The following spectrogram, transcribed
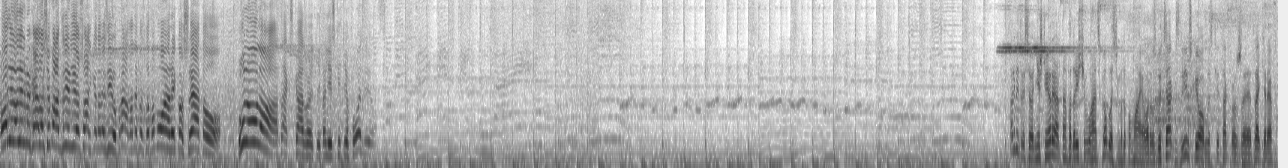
1-1 Михайло Чабан зрівнює шальки на разів. Правда, не без допомоги рикошету. Уно-уно, так скажуть італійські тіфозі. Арбітри сьогоднішньої гри Артем Федоріщев Луганської області йому допомагає Орес Дуцяк з Львівської області. Також е, третій рефер.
